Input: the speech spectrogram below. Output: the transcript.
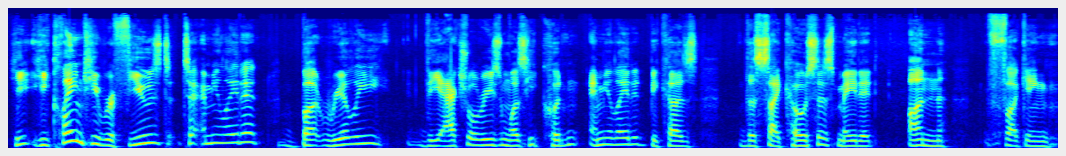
he, he claimed he refused to emulate it but really the actual reason was he couldn't emulate it because the psychosis made it unfucking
